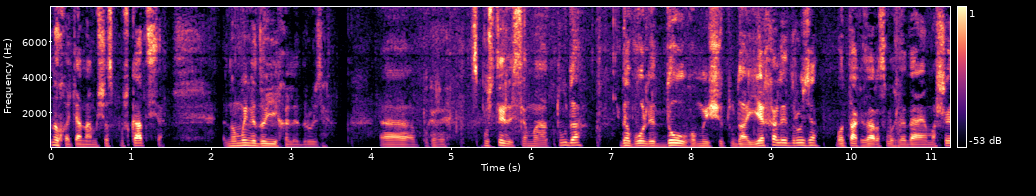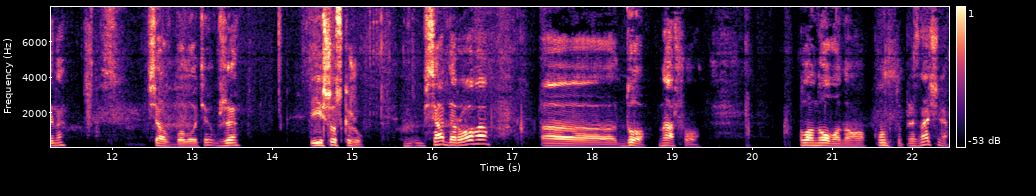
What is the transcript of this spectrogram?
Ну, хоча нам ще спускатися. Ну ми не доїхали, друзі. Е, покажи. Спустилися ми оттуда. Доволі довго ми ще туди їхали, друзі. От так зараз виглядає машина. Вся в болоті вже. І що скажу? Вся дорога е, до нашого планованого пункту призначення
